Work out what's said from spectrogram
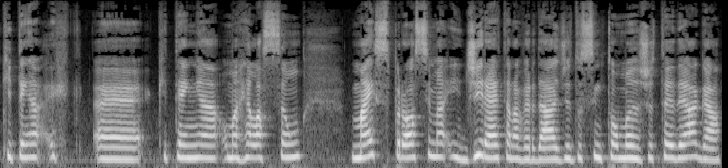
que tenha, é, que tenha uma relação mais próxima e direta, na verdade, dos sintomas de TDAH.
